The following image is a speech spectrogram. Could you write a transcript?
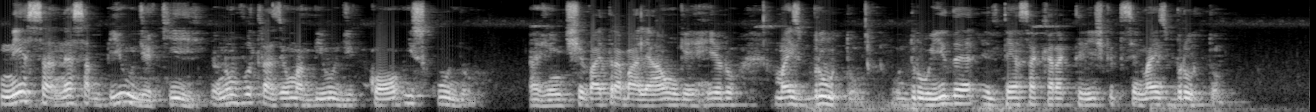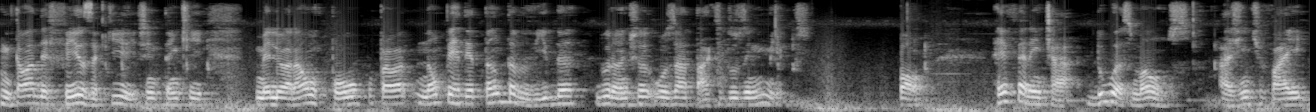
nessa, nessa build aqui, eu não vou trazer uma build com escudo, a gente vai trabalhar um guerreiro mais bruto. O druida ele tem essa característica de ser mais bruto. Então a defesa aqui a gente tem que melhorar um pouco para não perder tanta vida durante os ataques dos inimigos. Bom, referente a duas mãos, a gente vai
